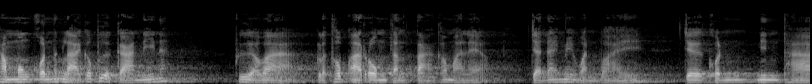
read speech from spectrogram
ทำมงคลทั้งหลายก็เพื่อการนี้นะเพื่อว่ากระทบอารมณ์ต่าง ๆ เข้ามาแล้ว จะได้ไม่หวั่นไหว เจอคนนินทา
